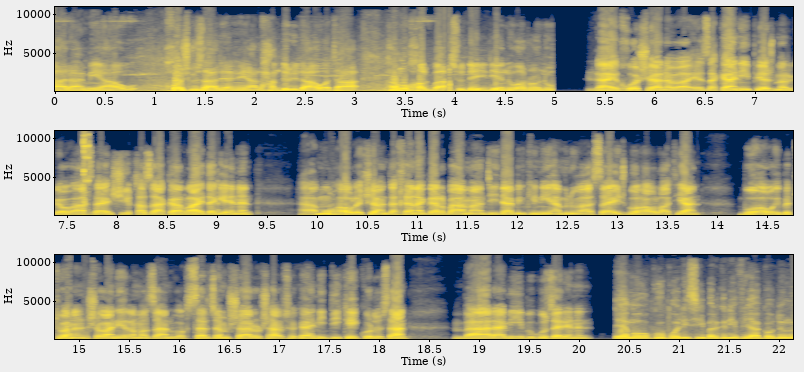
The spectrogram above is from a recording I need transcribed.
ئارامییە و خۆشگوزارییە الحمدللە ئەوەتا هەموو خەڵک بە ئاسوودەیی دێن و ئەڕۆن و لای خۆشیانەوە هێزەکانی پێشمەرگە و ئاسایشی قەزاکە ڕایدەگەێنن هەموو هەوڵێکیان دەخەنە گەڕ بە ئامانجی دابینکردنی ئەمن و ئاسایش بۆ هاوڵاتیان بۆ ئەوەی بتوانن شەوانی ڕەمەزان وەک سەرجەم شار و شارچەکانی دیکەی کوردستان بە ئارامی بگوزەرێنن ئێمە وەکو پۆلیسی بەرگری فریاکەوتن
